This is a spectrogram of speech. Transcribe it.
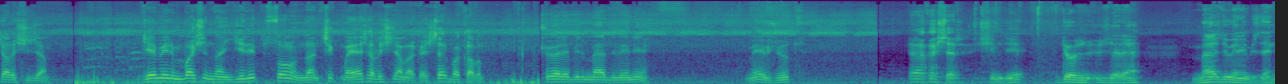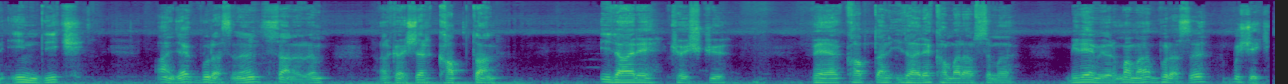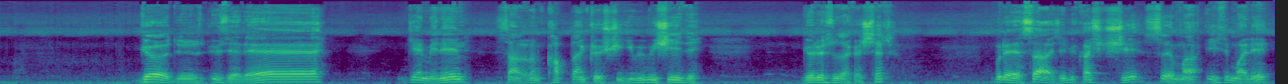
çalışacağım. Geminin başından girip sonundan çıkmaya çalışacağım arkadaşlar. Bakalım. Şöyle bir merdiveni mevcut. Evet arkadaşlar şimdi gördüğünüz üzere merdivenimizden indik. Ancak burasının sanırım arkadaşlar kaptan idare köşkü veya kaptan idare kamerası mı bilemiyorum ama burası bu şekil. Gördüğünüz üzere geminin sanırım kaptan köşkü gibi bir şeydi. Görüyorsunuz arkadaşlar. Buraya sadece birkaç kişi sığma ihtimali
